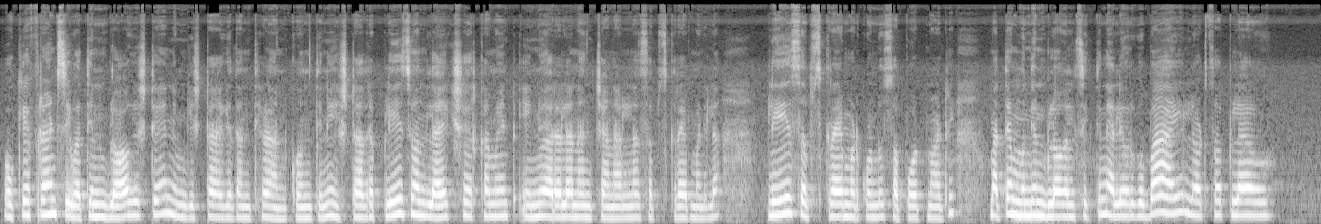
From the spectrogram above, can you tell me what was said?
ಓಕೆ ಫ್ರೆಂಡ್ಸ್ ಇವತ್ತಿನ ಬ್ಲಾಗ್ ಇಷ್ಟೇ, ನಿಮ್ಗೆ ಇಷ್ಟ ಆಗಿದೆ ಅಂತ ಹೇಳಿ ಅನ್ಕೊತೀನಿ. ಇಷ್ಟ ಆದರೆ ಪ್ಲೀಸ್ ಒಂದು ಲೈಕ್ ಶೇರ್ ಕಮೆಂಟ್ ಇನ್ನೂ ಯಾರೆಲ್ಲ ನನ್ನ ಚಾನಲ್ನ ಸಬ್ಸ್ಕ್ರೈಬ್ ಮಾಡಿಲ್ಲ ಪ್ಲೀಸ್ ಸಬ್ಸ್ಕ್ರೈಬ್ ಮಾಡಿಕೊಂಡು ಸಪೋರ್ಟ್ ಮಾಡಿರಿ. ಮತ್ತೆ ಮುಂದಿನ ಬ್ಲಾಗಲ್ಲಿ ಸಿಗ್ತೀನಿ. ಅಲ್ಲಿವರೆಗೂ ಬಾಯ್ ಲಾಟ್ಸ್ ಆಫ್ ಲವ್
